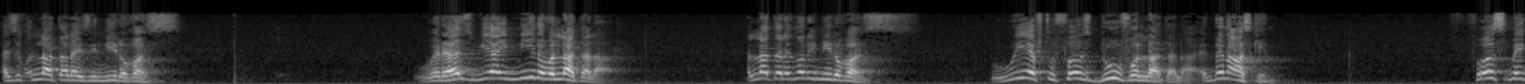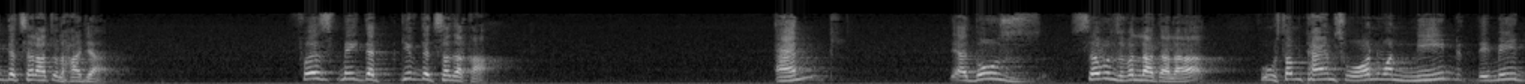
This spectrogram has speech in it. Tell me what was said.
As if Allah Ta'ala is in need of us. Whereas we are in need of Allah Ta'ala. Allah Ta'ala is not in need of us. We have to first do for Allah Ta'ala and then ask Him. First make that Salatul Haja. First make that, give that sadaqah. And there are those servants of Allah Ta'ala who sometimes for one one need, they made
